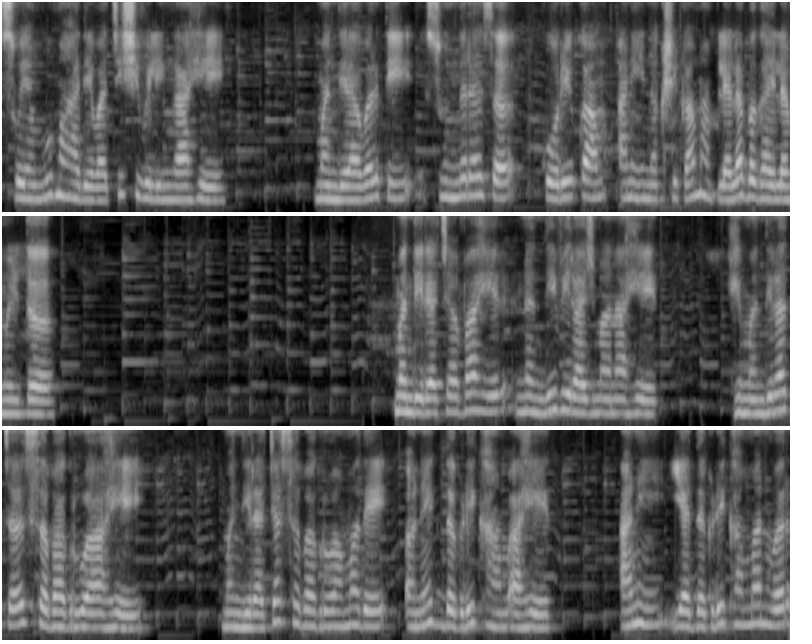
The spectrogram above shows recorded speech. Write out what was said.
स्वयंभू महादेवाची शिवलिंग आहे. मंदिरावरती सुंदर असं कोरीवकाम आणि नक्षीकाम आपल्याला बघायला मिळतं. मंदिराच्या बाहेर नंदी विराजमान आहेत. हे मंदिराचं सभागृह आहे. मंदिराच्या सभागृहामध्ये अनेक दगडी खांब आहेत आणि या दगडी खांबांवर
